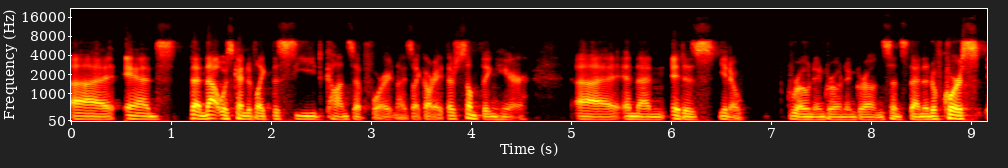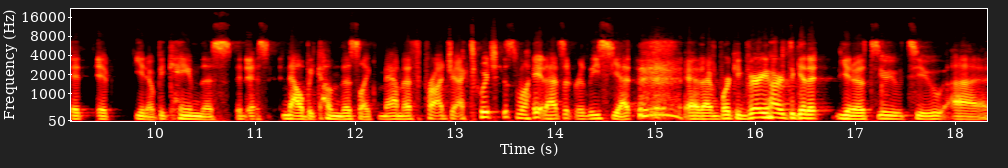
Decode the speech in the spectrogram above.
uh, and then that was kind of like the seed concept for it and i was like all right there's something here uh, and then it is you know grown and grown and grown since then. And of course, it it you know became this it has now become this like mammoth project, which is why it hasn't released yet. And I'm working very hard to get it you know to to uh,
